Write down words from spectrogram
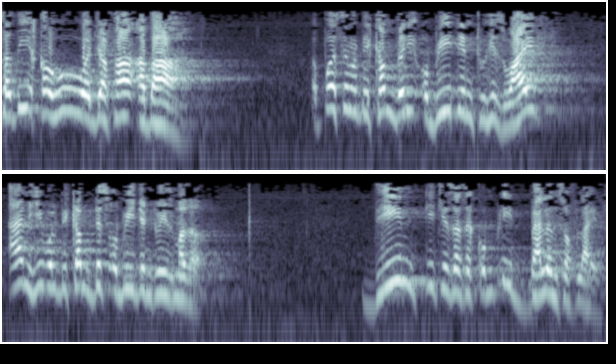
صَدِيقَهُ وَجَفَى أَبَاهُ A person will become very obedient to his wife and he will become disobedient to his mother. Deen teaches us a complete balance of life.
